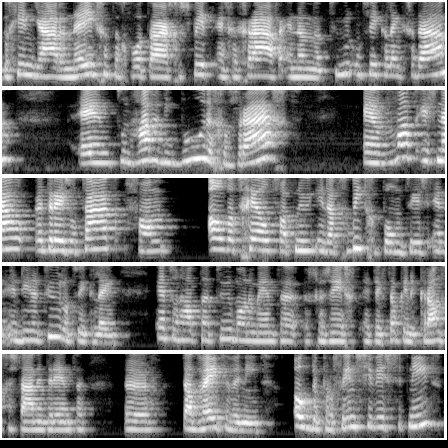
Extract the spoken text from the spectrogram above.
begin jaren negentig wordt daar gespit en gegraven en een natuurontwikkeling gedaan. En toen hadden die boeren gevraagd, en wat is nou het resultaat van al dat geld wat nu in dat gebied gepompt is en in die natuurontwikkeling? En toen had Natuurmonumenten gezegd, het heeft ook in de krant gestaan in Drenthe, uh, dat weten we niet. Ook de provincie wist het niet.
